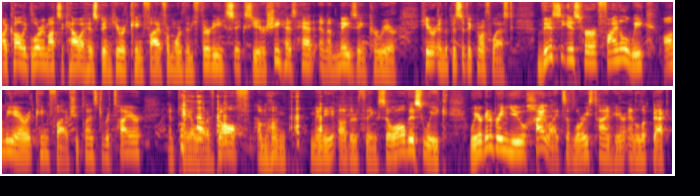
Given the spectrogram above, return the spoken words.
My colleague Lori Matsukawa has been here at King 5 for more than 36 years. She has had an amazing career here in the Pacific Northwest. This is her final week on the air at King 5. She plans to retire and play a lot of golf, among many other things. So, all this week, we are going to bring you highlights of Lori's time here and a look back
